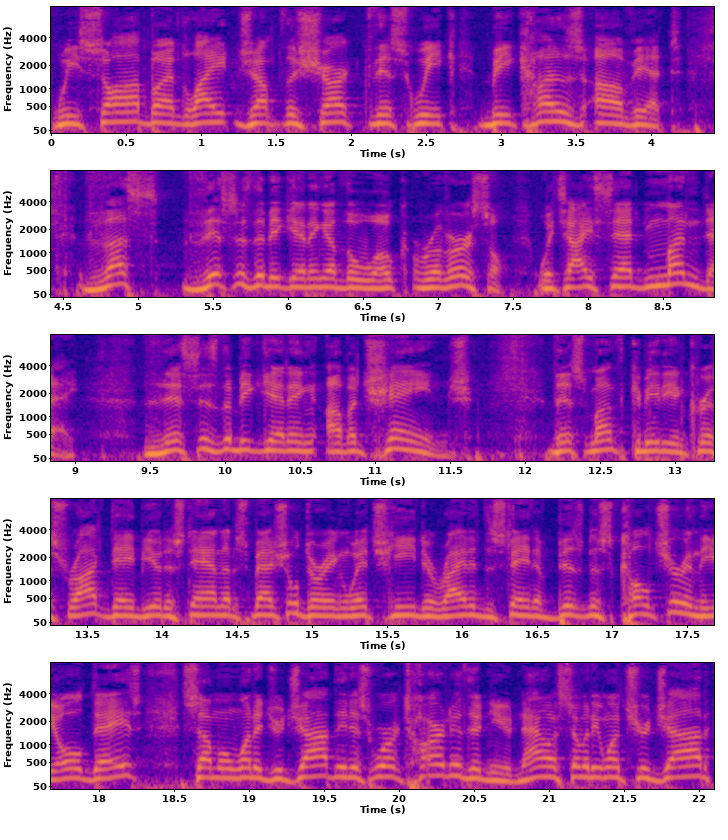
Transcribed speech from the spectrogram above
We saw Bud Light jump the shark this week because of it. Thus, this is the beginning of the woke reversal, which I said Monday. This is the beginning of a change. This month, comedian Chris Rock debuted a stand up special during which he derided the state of business culture in the old days. Someone wanted your job, they just worked harder than you. Now, if somebody wants your job,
